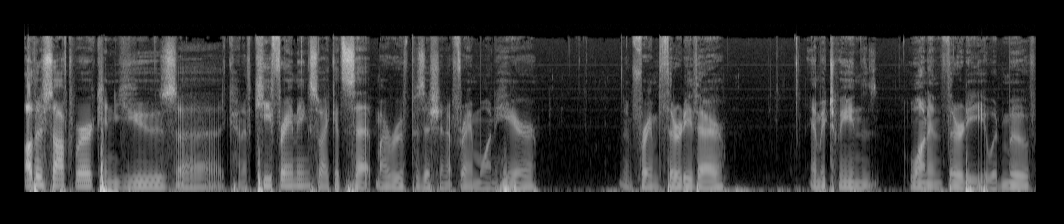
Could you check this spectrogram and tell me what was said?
Other software can use uh, kind of keyframing, so I could set my roof position at frame 1 here and frame 30 there, and between 1 and 30 it would move.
